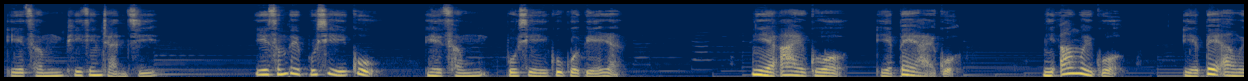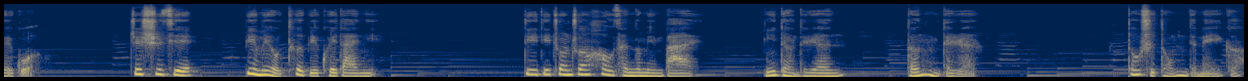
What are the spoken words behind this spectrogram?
也曾披荆斩棘，也曾被不屑一顾，也曾不屑一顾过别人。你也爱过，也被爱过，你安慰过，也被安慰过。这世界，并没有特别亏待你。跌跌撞撞后才能明白，你等的人，等你的人，都是懂你的那一个。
